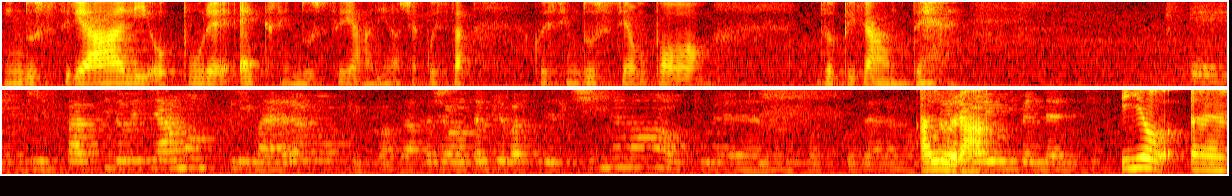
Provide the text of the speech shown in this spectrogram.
industriali oppure ex industriali no? c'è questa industria un po' zoppicante E gli spazi dove siamo prima erano che cosa? Facevano sempre parte del cinema oppure non so cos'erano? Allora, indipendenti? Io eh,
